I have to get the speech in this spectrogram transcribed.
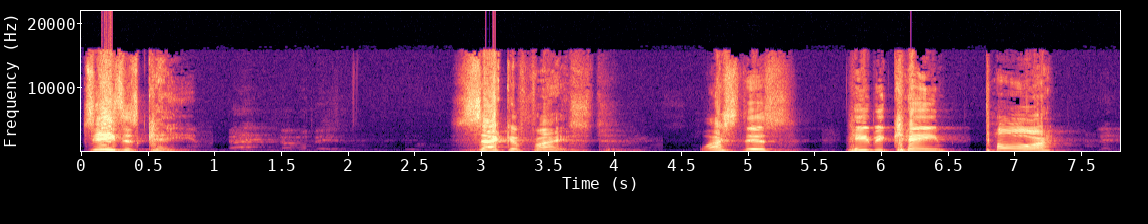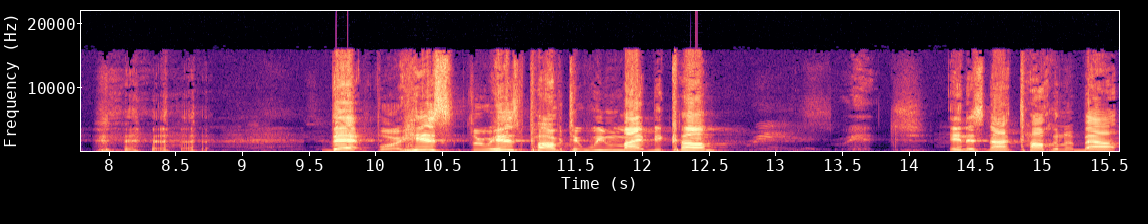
Jesus came, sacrificed. Watch this. He became poor that for his through his poverty we might become rich. And it's not talking about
